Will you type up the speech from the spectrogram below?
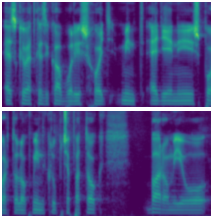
Ez következik abból is, hogy mint egyéni sportolók, mint klubcsapatok baromi jó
